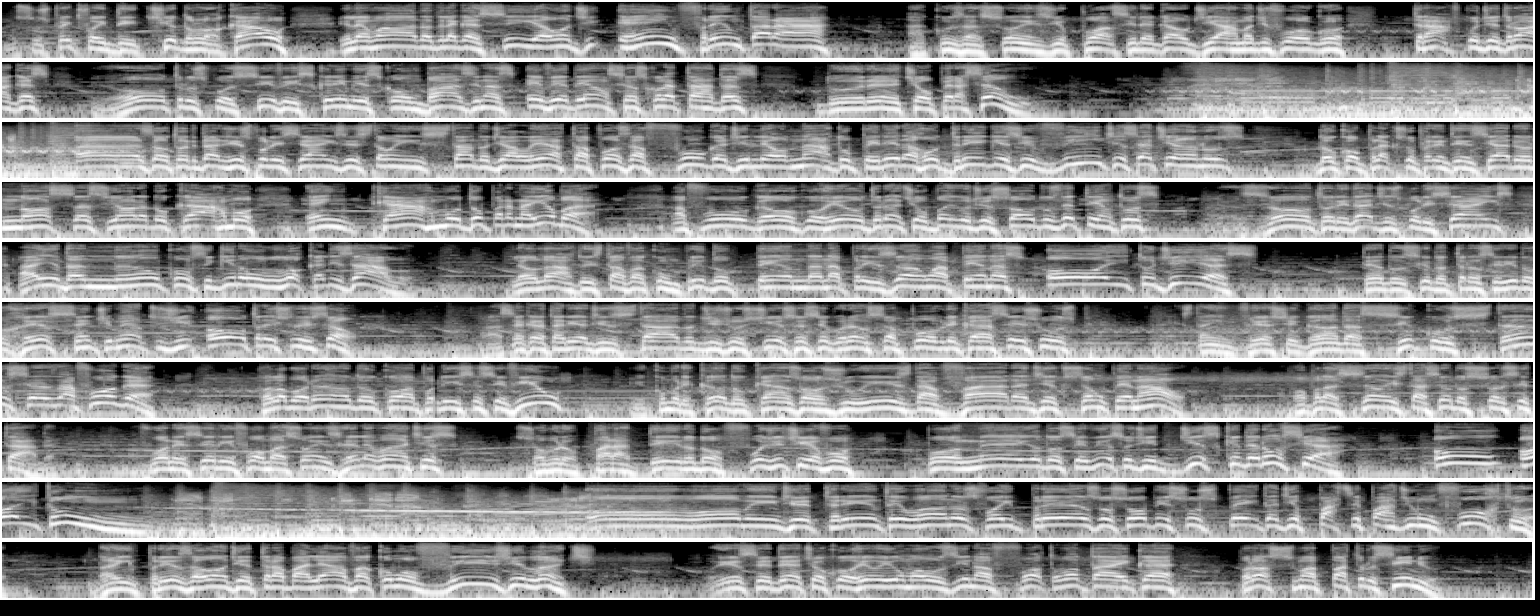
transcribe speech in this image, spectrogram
O suspeito foi detido no local e levado à delegacia, onde enfrentará acusações de posse ilegal de arma de fogo, tráfico de drogas e outros possíveis crimes com base nas evidências coletadas durante a operação. As autoridades policiais estão em estado de alerta após a fuga de Leonardo Pereira Rodrigues, de 27 anos, do complexo penitenciário Nossa Senhora do Carmo, em Carmo do Paranaíba. A fuga ocorreu durante o banho de sol dos detentos. As autoridades policiais ainda não conseguiram localizá-lo. Leonardo estava cumprindo pena na prisão apenas oito dias, tendo sido transferido recentemente de outra instituição. A Secretaria de Estado de Justiça e Segurança Pública, a Sejusp, está investigando as circunstâncias da fuga, colaborando com a Polícia Civil e comunicando o caso ao juiz da Vara de Execução Penal. A população está sendo solicitada a fornecer informações relevantes sobre o paradeiro do fugitivo por meio do serviço de Disque Denúncia 181. Um homem de 31 anos foi preso sob suspeita de participar de um furto na empresa onde trabalhava como vigilante. O incidente ocorreu em uma usina fotovoltaica próxima a patrocínio.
